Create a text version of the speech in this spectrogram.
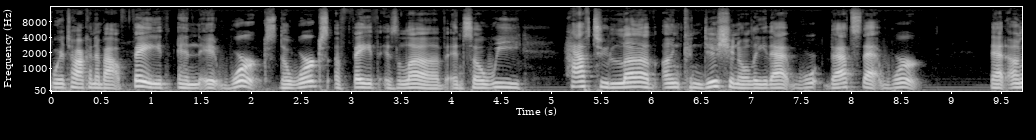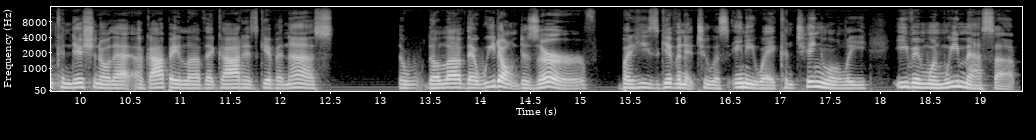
we're talking about faith and it works, the works of faith is love. And so we have to love unconditionally. That that's that work, that unconditional, that agape love that God has given us, the the love that we don't deserve, but He's given it to us anyway, continually, even when we mess up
